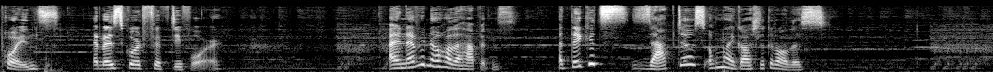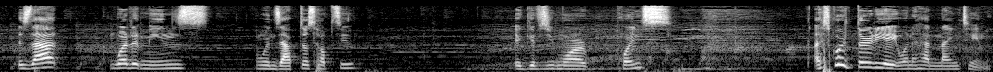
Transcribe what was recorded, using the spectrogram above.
points and I scored 54. I never know how that happens. I think it's Zapdos. Oh my gosh, look at all this. Is that what it means when Zapdos helps you? It gives you more points? I scored 38 when I had 19.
